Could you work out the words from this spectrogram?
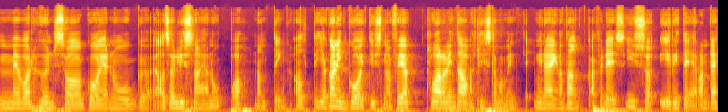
med vår hund så går jag nog, alltså lyssnar jag nog på någonting alltid. Jag kan inte gå i tystnad för jag klarar inte av att lyssna på min, mina egna tankar för det är ju så irriterande.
